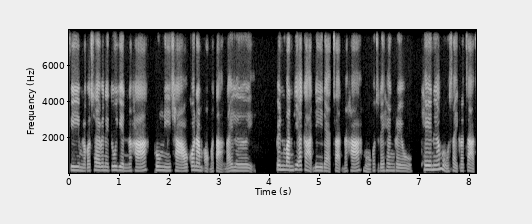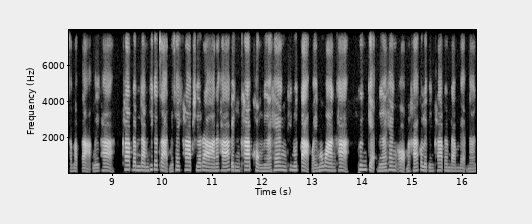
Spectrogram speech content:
ฟิล์มแล้วก็แช่ไว้ในตู้เย็นนะคะ พรุ่งนี้เช้าก็นำออกมาตากได้เลย เป็นวันที่อากาศดีแดดจัดนะคะ หมูก็จะได้แห้งเร็ว เทเนื้อหมูใส่กระจาดสำหรับตากเลยค่ะ คราบดำๆที่กระจาดไม่ใช่คราบเชื้อรานะคะ เป็นคราบของเนื้อแห้งที่นุชตากไว้เมื่อวานค่ะเพิ่งแกะเนื้อแห้งออกนะคะ ก็เลยเป็นคราบดำๆแบบนั้น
